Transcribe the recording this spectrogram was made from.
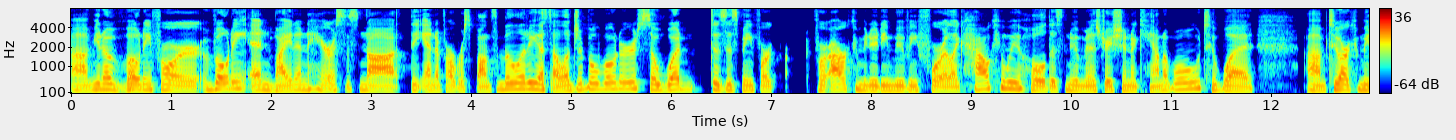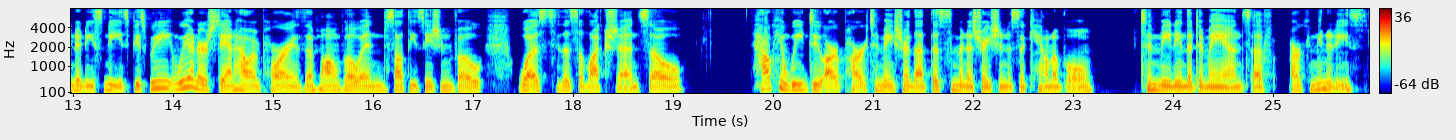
Um, you know, voting for voting in Biden Harris is not the end of our responsibility as eligible voters. So, what does this mean for for our community moving forward? Like, how can we hold this new administration accountable to what um, to our community's needs? Because we we understand how important the Hmong vote and Southeast Asian vote was to this election. So, how can we do our part to make sure that this administration is accountable to meeting the demands of our communities?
